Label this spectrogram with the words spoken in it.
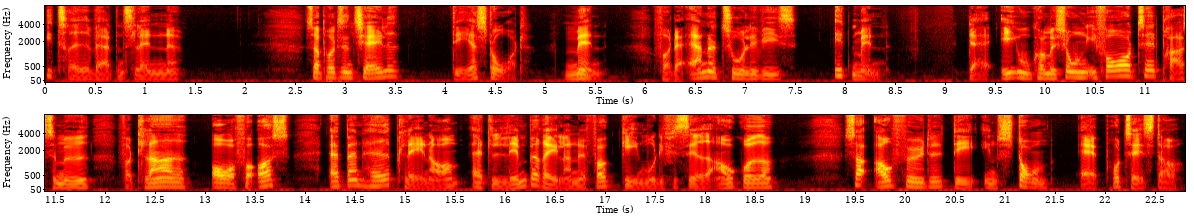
i tredje verdenslandene. Så potentialet, det er stort. Men, for der er naturligvis et men – da EU-kommissionen i foråret til et pressemøde forklarede over for os, at man havde planer om at lempe reglerne for genmodificerede afgrøder, så affødte det en storm af protester.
